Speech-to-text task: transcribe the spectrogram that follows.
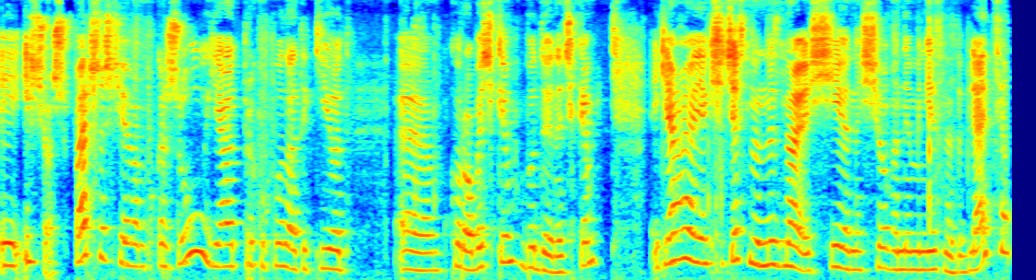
І, і що ж, перше, що я вам покажу, я от прикупила такі от е, коробочки, будиночки. Я, якщо чесно, не знаю ще на що вони мені знадобляться.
